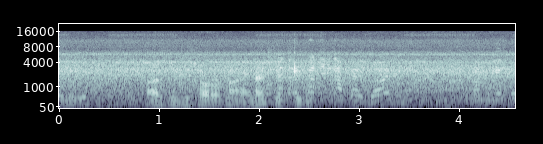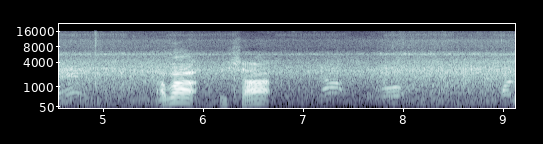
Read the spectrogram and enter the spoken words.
Ini gitu. Harus disorot nah ini sih. Kamu gitu. Apa bisa? Ya, oh. Kon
